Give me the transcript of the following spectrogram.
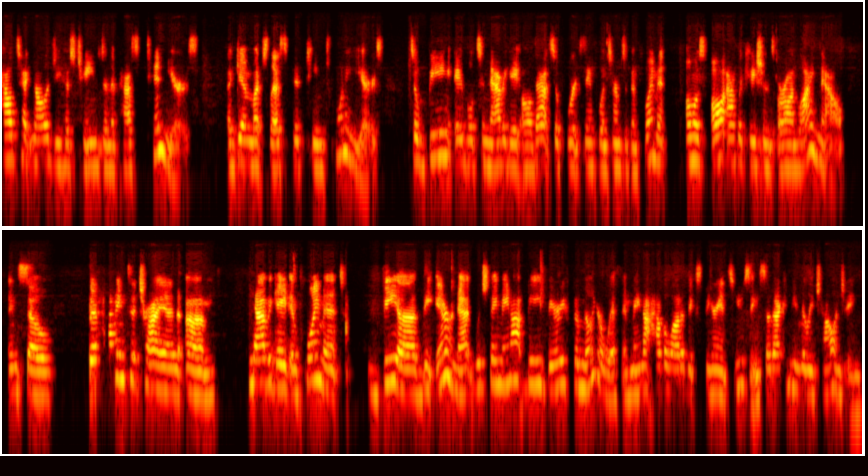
how technology has changed in the past 10 years, again, much less 15, 20 years. So being able to navigate all that. So, for example, in terms of employment, almost all applications are online now. And so they're having to try and um, navigate employment via the internet, which they may not be very familiar with and may not have a lot of experience using. So that can be really challenging.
